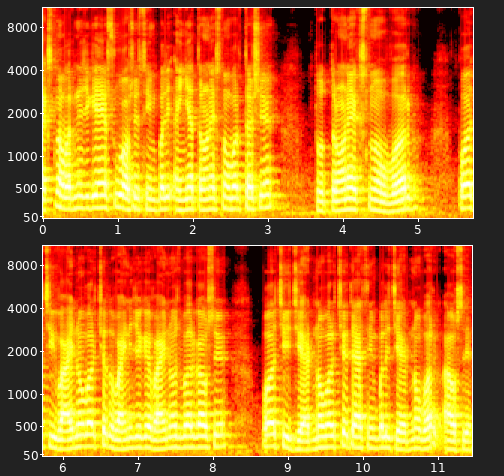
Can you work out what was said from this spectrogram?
એક્સના વર્ગની જગ્યાએ શું આવશે? સિમ્પલી અહીંયા ત્રણ એક્સનો વર્ગ થશે. તો ત્રણ એક્સનો વર્ગ, પછી વાયનો વર્ગ છે, તો વાયની જગ્યાએ વાયનો જ વર્ગ આવશે. પછી ઝેડનો વર્ગ છે, ત્યાં સિમ્પલી ઝેડનો વર્ગ આવશે.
